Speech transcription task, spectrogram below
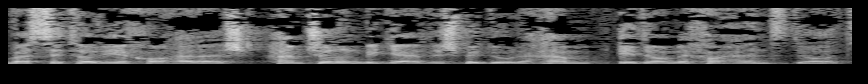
و ستاره خواهرش همچنان به گردش به دور هم ادامه خواهند داد.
